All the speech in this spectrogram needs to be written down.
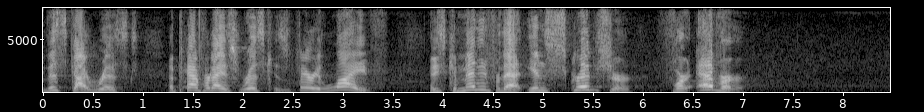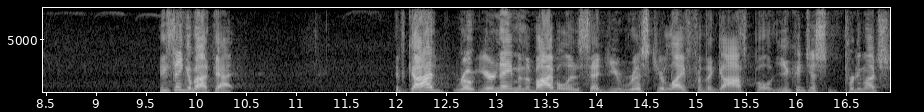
This guy risks, Epaphroditus risked his very life. And he's commended for that in Scripture forever. You think about that. If God wrote your name in the Bible and said you risk your life for the gospel, you could just pretty much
